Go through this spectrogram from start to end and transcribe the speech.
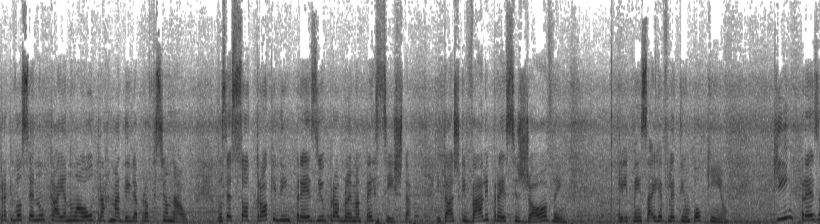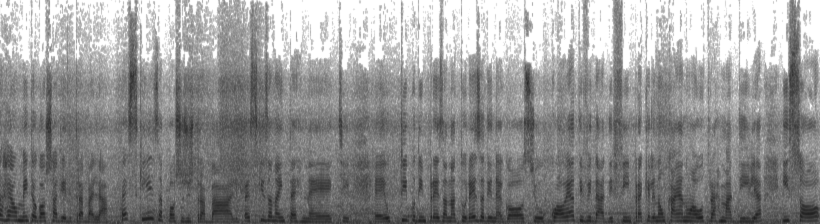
Para que você não caia numa outra armadilha profissional. Você só troque de empresa e o problema persista. Então acho que vale para esse jovem ele pensar e refletir um pouquinho que empresa realmente eu gostaria de trabalhar. Pesquisa postos de trabalho, pesquisa na internet, é, o tipo de empresa, a natureza de negócio, qual é a atividade fim, para que ele não caia numa outra armadilha e só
